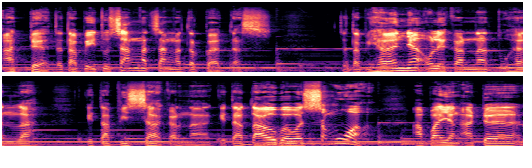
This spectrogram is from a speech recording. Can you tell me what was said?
ada, tetapi itu sangat-sangat terbatas. Tetapi hanya oleh karena Tuhanlah kita bisa karena kita tahu bahwa semua apa yang ada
